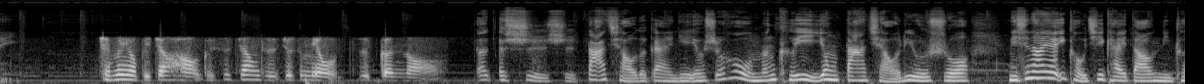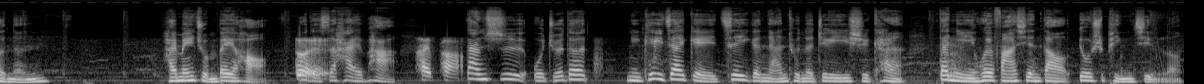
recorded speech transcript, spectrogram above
前面有比较好，可是这样子就是没有治根哦。呃呃，是是搭桥的概念，有时候我们可以用搭桥，例如说，你现在要一口气开刀，你可能还没准备好，或者是害怕，害怕，但是我觉得你可以再给这个男臀的这个医师看，但你会发现到又是瓶颈了。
